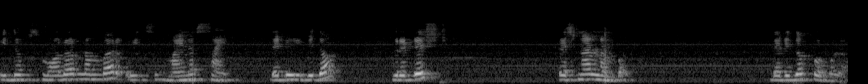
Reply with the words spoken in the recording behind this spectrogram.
is the smaller number with minus sign that will be the greatest rational number. That is the formula.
